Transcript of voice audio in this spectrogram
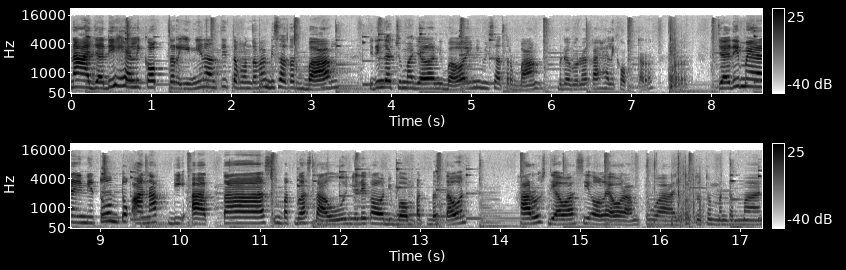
Nah, jadi helikopter ini nanti teman-teman bisa terbang. Jadi nggak cuma jalan di bawah, ini bisa terbang. Benar-benar kayak helikopter. Jadi mainan ini tuh untuk anak di atas 14 tahun. Jadi kalau di bawah 14 tahun harus diawasi oleh orang tua gitu teman-teman.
